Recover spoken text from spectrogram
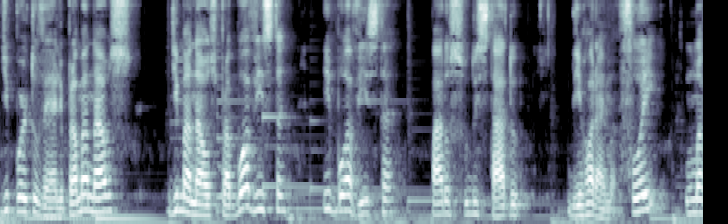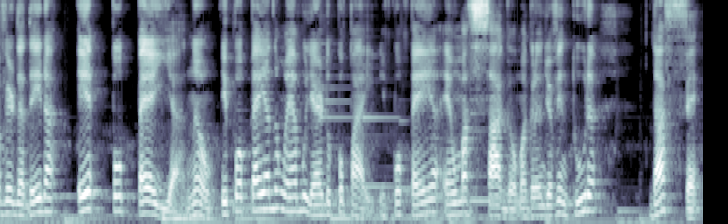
de Porto Velho para Manaus, de Manaus para Boa Vista e Boa Vista para o sul do estado de Roraima. Foi uma verdadeira epopeia. Não, epopeia não é a mulher do Popeye. Epopeia é uma saga, uma grande aventura da fé.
